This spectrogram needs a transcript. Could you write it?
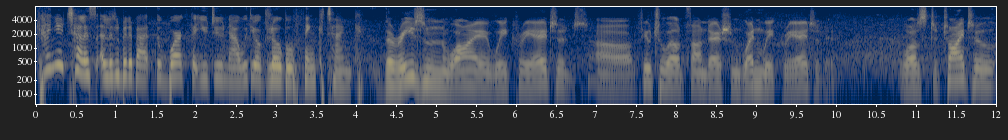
can you tell us a little bit about the work that you do now with your global think tank? the reason why we created our Future World Foundation when we created it was to try to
